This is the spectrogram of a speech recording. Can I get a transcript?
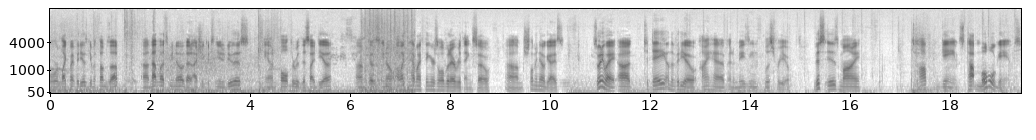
or like my videos, give a thumbs up. Uh, that lets me know that I should continue to do this and follow through with this idea because, um, you know, I like to have my fingers a little bit of everything, so um, just let me know, guys. So anyway, uh, today on the video, I have an amazing list for you. This is my top games, top mobile games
